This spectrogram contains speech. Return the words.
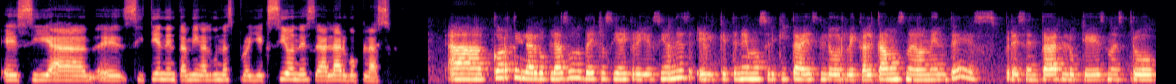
eh, si, eh, si tienen también algunas proyecciones a largo plazo. A corto y largo plazo, de hecho, sí hay proyecciones. El que tenemos cerquita es lo recalcamos nuevamente, es presentar lo que es nuestro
